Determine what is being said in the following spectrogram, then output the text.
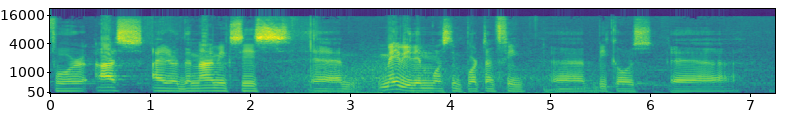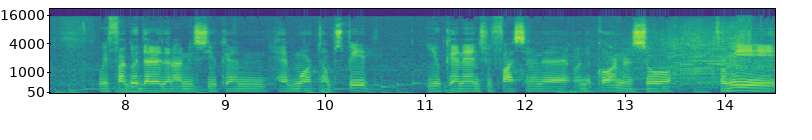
For us, aerodynamics is um, maybe the most important thing uh, because uh, with a good aerodynamics you can have more top speed, you can enter faster on the, on the corner. So for me,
